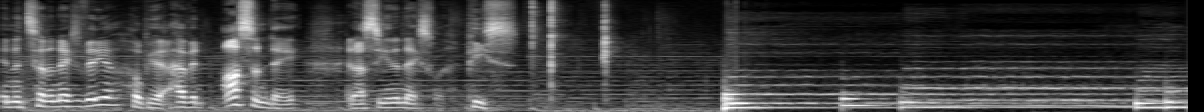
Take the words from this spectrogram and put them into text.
And until the next video, hope you have an awesome day. And I'll see you in the next one. Peace. Thank you.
